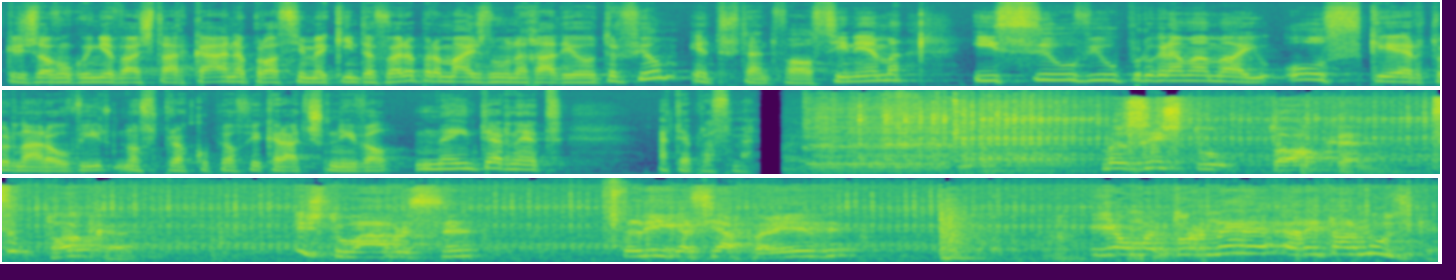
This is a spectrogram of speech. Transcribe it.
Cristóvão Cunha vai estar cá na próxima quinta-feira para mais um na rádio e outro filme. Entretanto, vá ao cinema. E se ouviu o programa a meio ou se quer tornar a ouvir, não se preocupe, ele ficará disponível na internet. Até para a semana. Mas isto toca. Se toca. Isto abre-se, liga-se à parede e é uma torneira a deitar música.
